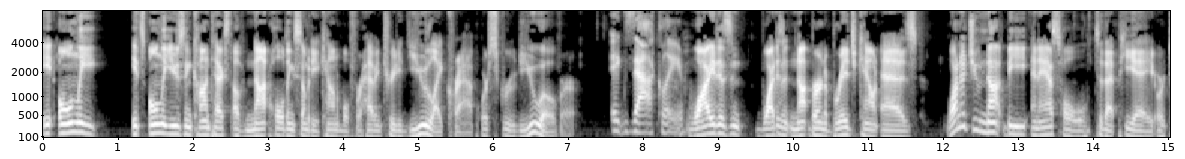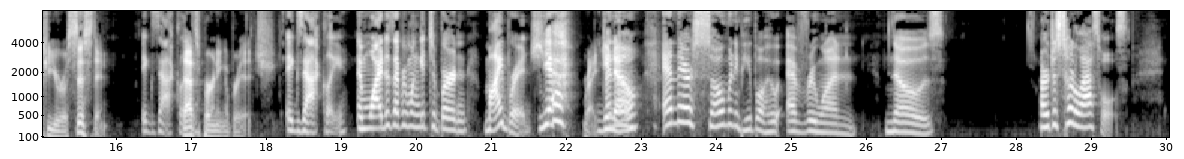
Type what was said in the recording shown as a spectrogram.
it only it's only used in context of not holding somebody accountable for having treated you like crap or screwed you over. Exactly. Why doesn't why does it not burn a bridge count as why don't you not be an asshole to that PA or to your assistant? Exactly. That's burning a bridge. exactly. And why does everyone get to burn my bridge? Yeah. Right. You I know? And there are so many people who everyone knows are just total assholes.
